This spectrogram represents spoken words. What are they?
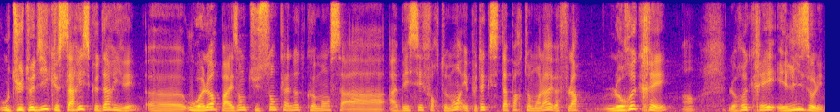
où tu te dis que ça risque d'arriver, euh, ou alors par exemple tu sens que la note commence à, baisser fortement et peut-être que cet appartement-là, il va falloir le recréer, hein, le recréer et l'isoler.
